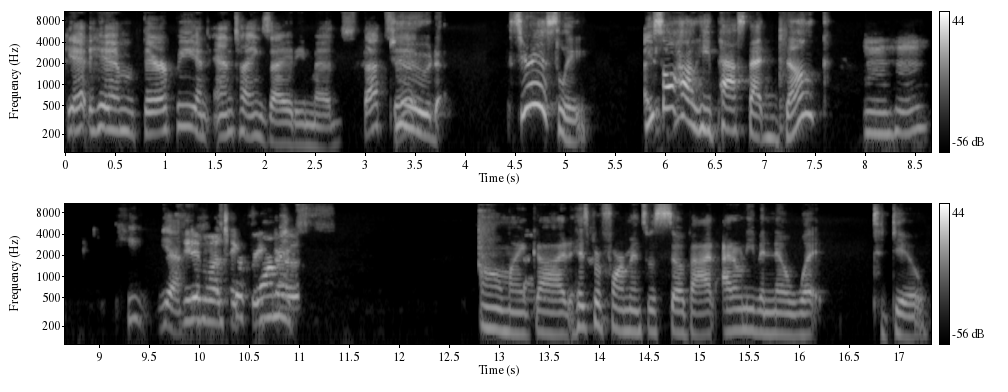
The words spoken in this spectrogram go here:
Get him therapy and anti-anxiety meds. That's it. Dude, seriously, you saw how he passed that dunk? Mm-hmm. He yeah. He didn't wanna his take free performance- Oh my god, his performance was so bad. I don't even know what to do.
